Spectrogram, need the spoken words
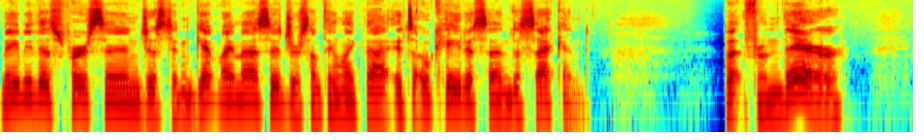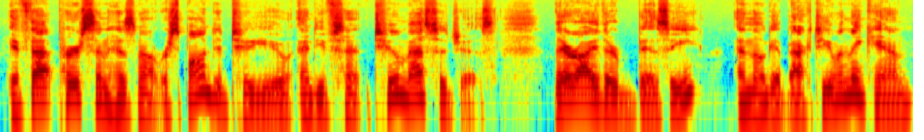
maybe this person just didn't get my message or something like that, it's okay to send a second. But from there, if that person has not responded to you and you've sent two messages, they're either busy and they'll get back to you when they can,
